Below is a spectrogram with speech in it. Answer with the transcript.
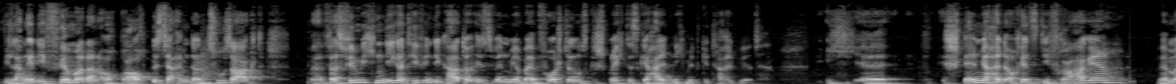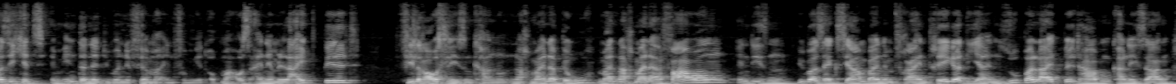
wie lange die Firma dann auch braucht, bis er einem dann zusagt. Was für mich ein Negativindikator ist, wenn mir beim Vorstellungsgespräch das Gehalt nicht mitgeteilt wird. Ich äh, stelle mir halt auch jetzt die Frage, wenn man sich jetzt im Internet über eine Firma informiert, ob man aus einem Leitbild viel rauslesen kann. Und nach meiner Beruf, nach meiner Erfahrung in diesen über sechs Jahren bei einem freien Träger, die ja ein super Leitbild haben, kann ich sagen,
